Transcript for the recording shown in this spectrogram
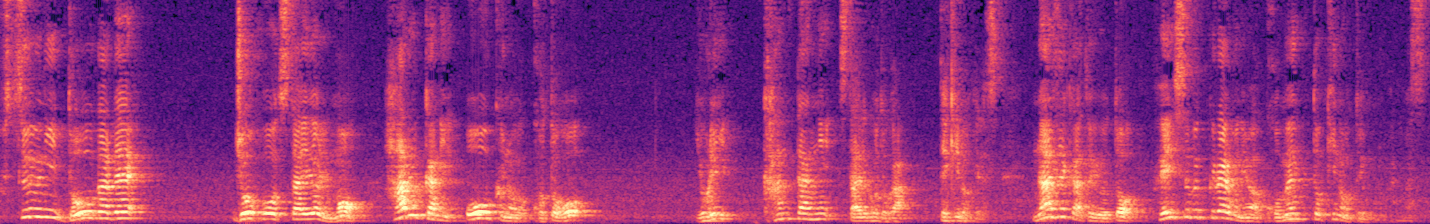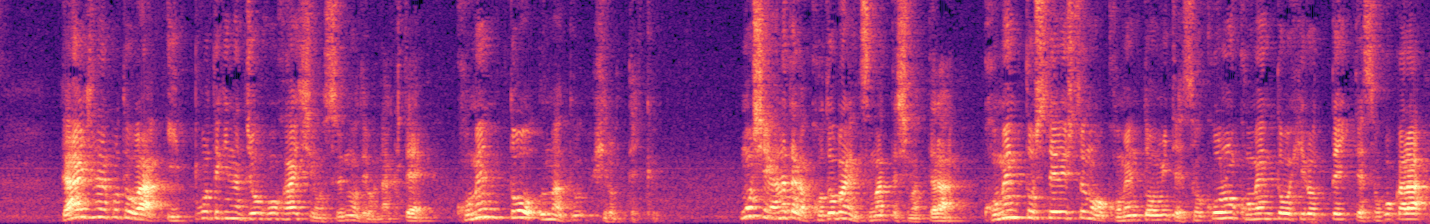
普通に動画で情報を伝えるよりもはるかに多くのことをより簡単に伝えることができるわけです。なぜかというと Facebook ライブにはコメント機能というものがあります。大事なことは一方的な情報配信をするのではなくてコメントをうまく拾っていく。もしあなたが言葉に詰まってしまったらコメントしている人のコメントを見てそこのコメントを拾っていってそこから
